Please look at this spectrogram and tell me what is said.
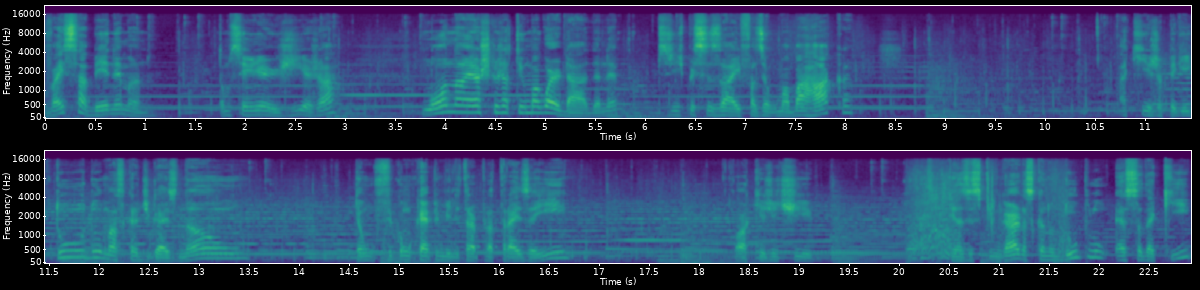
vai saber, né, mano? Estamos sem energia já. Lona, eu acho que eu já tenho uma guardada, né? Se a gente precisar ir fazer alguma barraca. Aqui eu já peguei tudo, máscara de gás não. Então ficou um cap militar pra trás aí. Ó, aqui a gente tem as espingardas, cano duplo. Essa daqui.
